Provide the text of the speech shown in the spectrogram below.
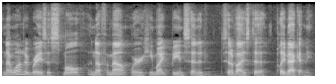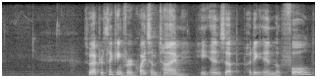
and I wanted to raise a small enough amount where he might be incentivized to play back at me. So after thinking for quite some time, he ends up putting in the fold.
